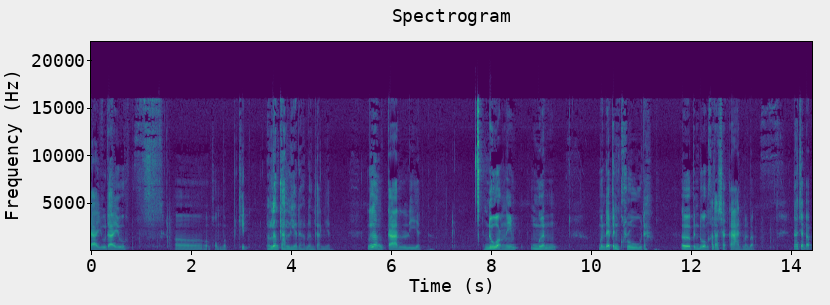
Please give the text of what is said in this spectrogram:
ได้อยู่ได้อยู่เออผมแบบคิดแล้วเรื่องการเรียนนะครับ เรื่องการเรียน เรื่องการเรียน ดวงนี้เหมือน เหมือนได้เป็นครูนะเออ เป็นดวงข้าราชการเหมือนแบบ น่าจะแบบ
